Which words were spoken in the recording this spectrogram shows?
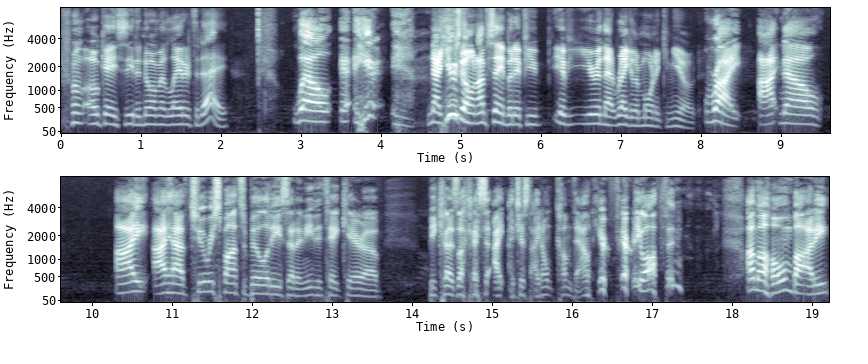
from OKC to Norman later today. Well, uh, here Now you don't. I'm saying, but if you if you're in that regular morning commute, Right. I now I I have two responsibilities that I need to take care of because like I said, I, I just I don't come down here very often. I'm a homebody.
